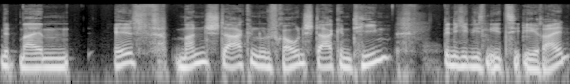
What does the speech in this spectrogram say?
mit meinem elf Mann starken und Frauen starken Team, bin ich in diesen ICE rein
